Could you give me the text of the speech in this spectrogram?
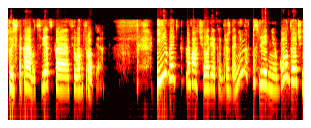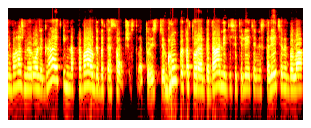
То есть такая вот светская филантропия. И в этих правах человека и гражданина в последние годы очень важную роль играет именно права ЛГБТ-сообщества. То есть группы, которая годами, десятилетиями, столетиями была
